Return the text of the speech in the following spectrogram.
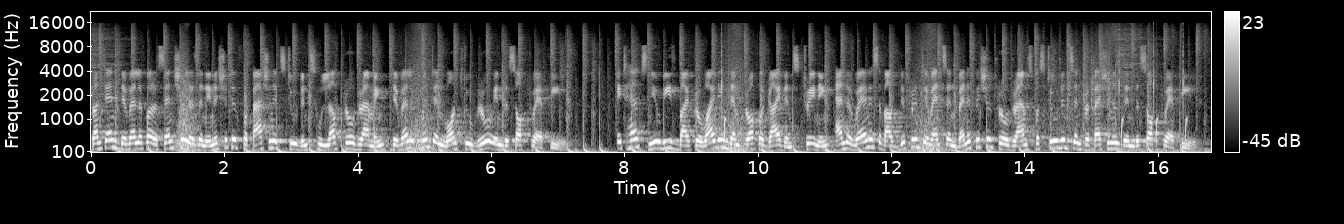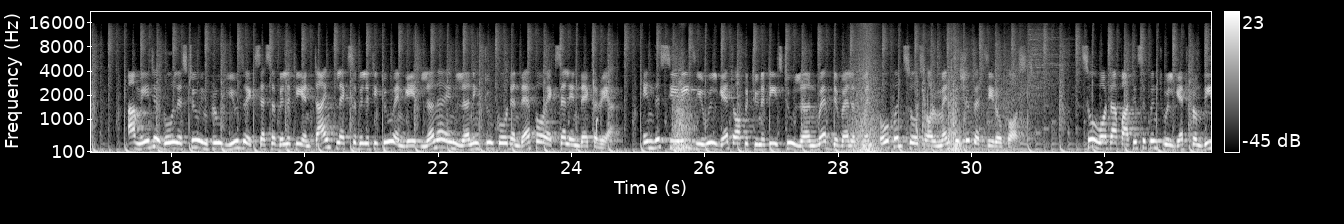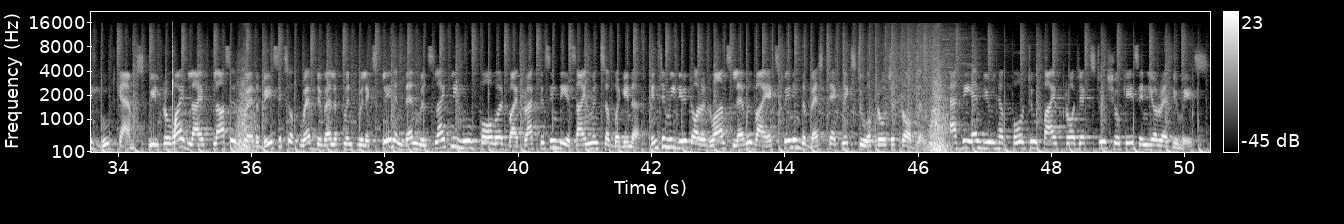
Front-End Developer Essential is an initiative for passionate students who love programming, development and want to grow in the software field. It helps newbies by providing them proper guidance, training, and awareness about different events and beneficial programs for students and professionals in the software field. Our major goal is to improve user accessibility and time flexibility to engage learner in learning to code and therefore excel in their career. In this series you will get opportunities to learn web development, open source or mentorship at zero cost. So what our participant will get from these boot camps, we'll provide live classes where the basics of web development will explain and then we'll slightly move forward by practicing the assignments of beginner, intermediate or advanced level by explaining the best techniques to approach a problem. At the end you'll have 4 to 5 projects to showcase in your resumes.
